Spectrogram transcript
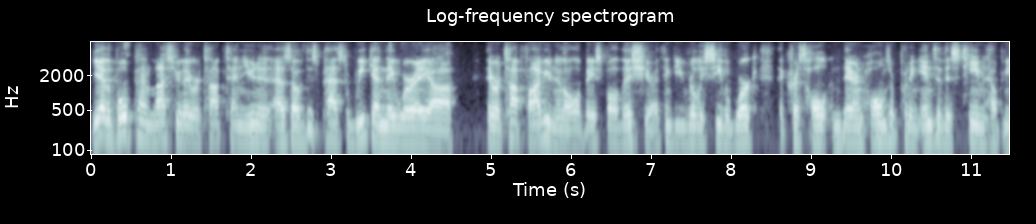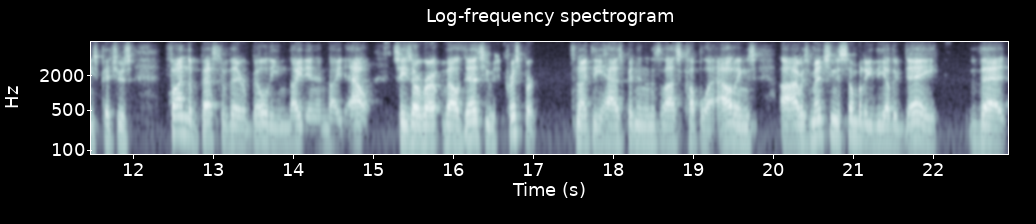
Yeah, the bullpen last year they were top ten unit. As of this past weekend, they were a uh, They were top five unit in all of baseball this year. I think you really see the work that Chris Holt and Darren Holmes are putting into this team and helping these pitchers find the best of their ability night in and night out. Cesar Valdez, he was crisper tonight than he has been in his last couple of outings. Uh, I was mentioning to somebody the other day that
